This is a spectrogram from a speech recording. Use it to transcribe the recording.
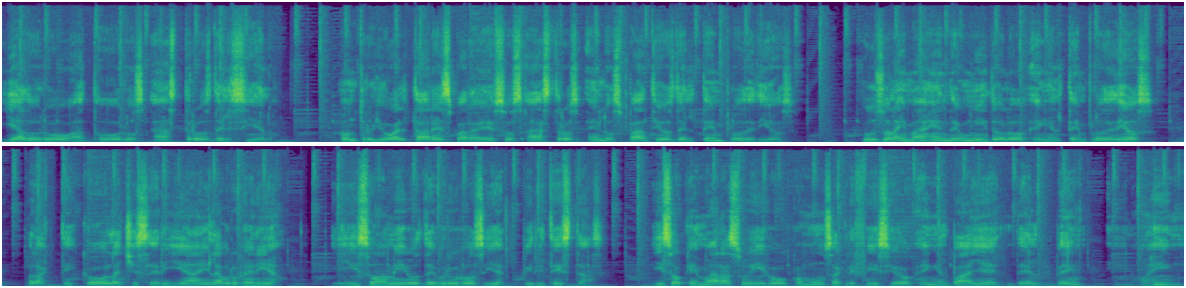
y adoró a todos los astros del cielo. Construyó altares para esos astros en los patios del templo de Dios. Puso la imagen de un ídolo en el templo de Dios practicó la hechicería y la brujería, y hizo amigos de brujos y espiritistas. Hizo quemar a su hijo como un sacrificio en el valle del Ben Hinojín.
